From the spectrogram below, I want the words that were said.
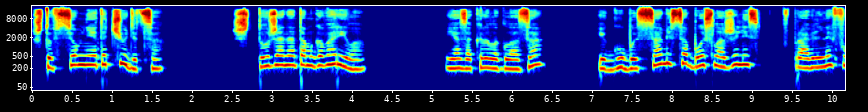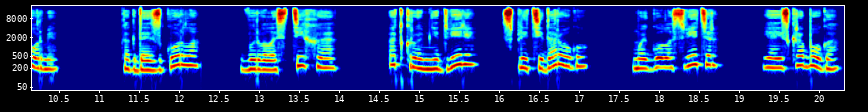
что все мне это чудится. Что же она там говорила? Я закрыла глаза, и губы сами собой сложились в правильной форме, когда из горла вырвалось тихое «Открой мне двери, сплети дорогу». Мой голос ветер, я искра Бога.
